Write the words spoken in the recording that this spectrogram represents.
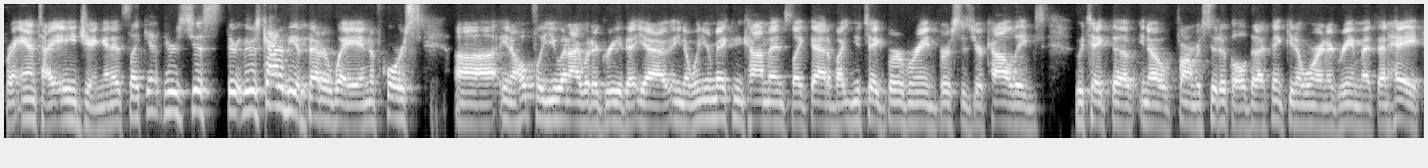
for anti-aging. And it's like, yeah, there's just there, has got to be a better way. And of course, uh, you know, hopefully you and I would agree that, yeah, you know, when you're making comments like that about you take berberine versus your colleagues who take the, you know, pharmaceutical, that I think, you know, we're in agreement that, hey,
